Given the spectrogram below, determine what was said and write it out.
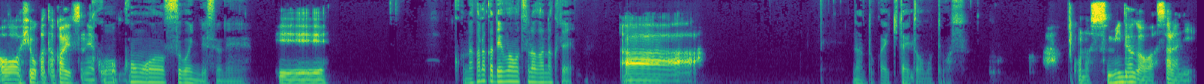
ああ、評価高いですね、ここも。ここもすごいんですよね。へえ。ここなかなか電話も繋がんなくて、あなんとか行きたいとは思ってます。あ。この隅田川さらに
